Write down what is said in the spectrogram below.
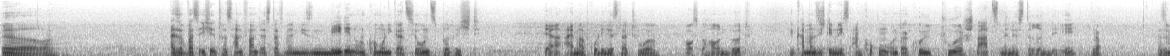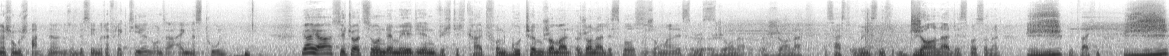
äh, also was ich interessant fand, ist, dass man in diesem Medien- und Kommunikationsbericht, der einmal pro Legislatur rausgehauen wird, den kann man sich demnächst angucken unter kulturstaatsministerin.de. Ja. Da sind wir schon gespannt, ne? So ein bisschen reflektieren, unser eigenes Tun. Ja, ja, Situation der Medien, Wichtigkeit von gutem Journal Journalismus. Journalismus. Äh, Journal, Journal, das heißt übrigens nicht Journalismus, sondern J mit gleichem J,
